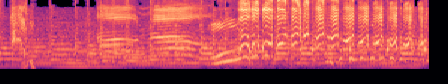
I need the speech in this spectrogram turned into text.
Oh no!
